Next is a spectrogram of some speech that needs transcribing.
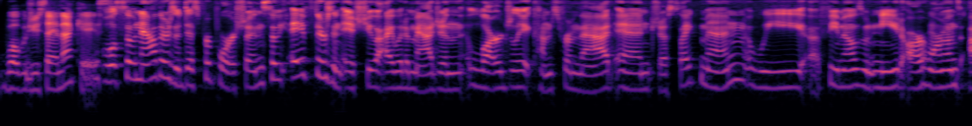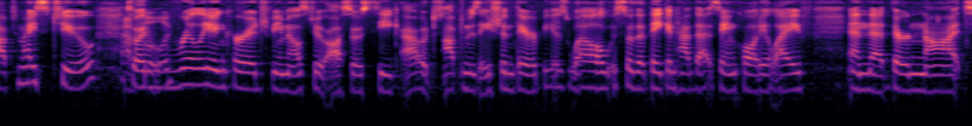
what would you say in that case? Well, so now there's a disproportion. So if there's an issue, I would imagine largely it comes from that. And just like men, we uh, females need our hormones optimized too. Absolutely. So I'd really encourage females to also seek out optimization therapy as well so that they can have that same quality of life and that they're not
